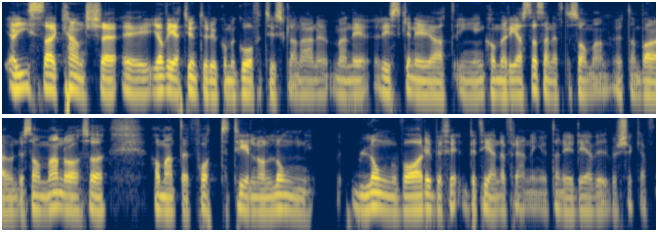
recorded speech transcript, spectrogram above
jag gissar kanske, eh, jag vet ju inte hur det kommer gå för Tyskland här nu, men det, risken är ju att ingen kommer resa sen efter sommaren, utan bara under sommaren då så har man inte fått till någon lång, långvarig befe- beteendeförändring, utan det är det vi vill försöka f-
